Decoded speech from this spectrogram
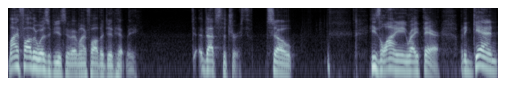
My father was abusive and my father did hit me. That's the truth. So he's lying right there. But again,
